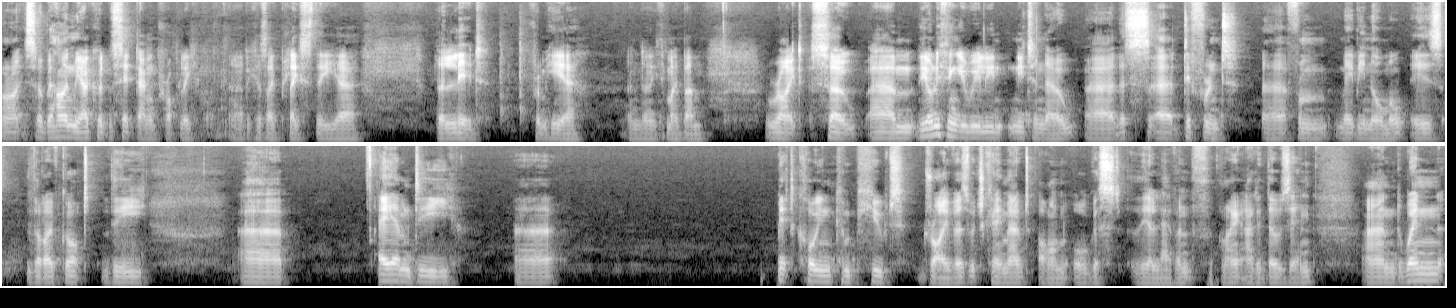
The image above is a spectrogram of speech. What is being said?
All right, so behind me I couldn't sit down properly uh, because I placed the uh, the lid from here underneath my bum. Right, so um, the only thing you really need to know uh, that's uh, different uh, from maybe normal is that I've got the uh, AMD uh, Bitcoin Compute drivers, which came out on August the 11th, and I added those in. And when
